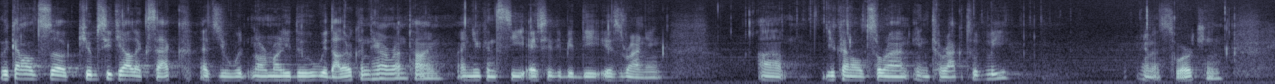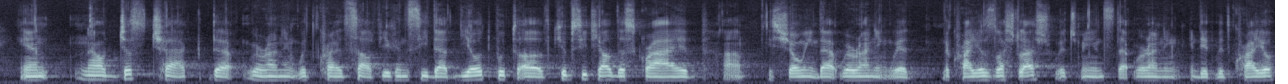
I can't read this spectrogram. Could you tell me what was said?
we can also kubectl exec, as you would normally do with other container runtime, and you can see HTTPD is running. Uh, you can also run interactively, and it's working. And now just check that we're running with CRI itself. You can see that the output of kubectl describe uh, is showing that we're running with the cryo slash slash, which means that we're running indeed with cryo.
